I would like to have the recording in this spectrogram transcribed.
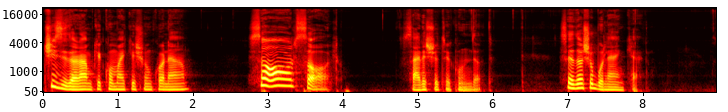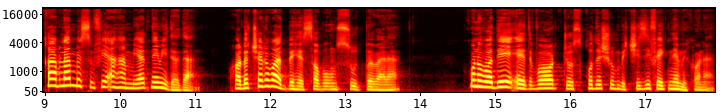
چیزی دارم که کمکشون کنم؟ سال سال. سرشو تکون داد. صداشو بلند کرد. قبلا به صوفی اهمیت نمی‌دادن. حالا چرا باید به حساب اون سود ببرن؟ خانواده ادوارد جز خودشون به چیزی فکر نمی‌کنن.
